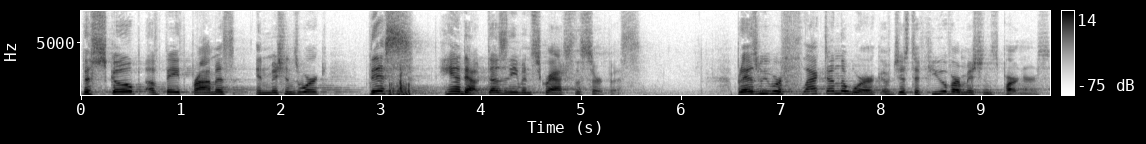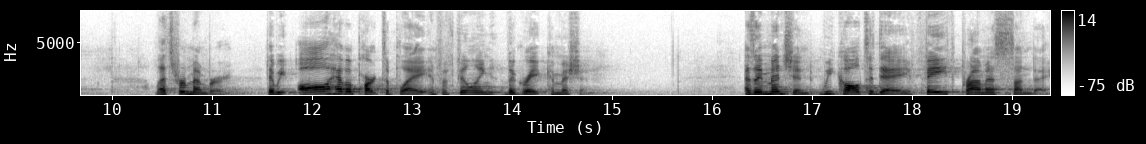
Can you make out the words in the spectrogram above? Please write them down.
The scope of faith promise and missions work, this handout doesn't even scratch the surface. But as we reflect on the work of just a few of our missions partners, let's remember that we all have a part to play in fulfilling the Great Commission. As I mentioned, we call today Faith Promise Sunday.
